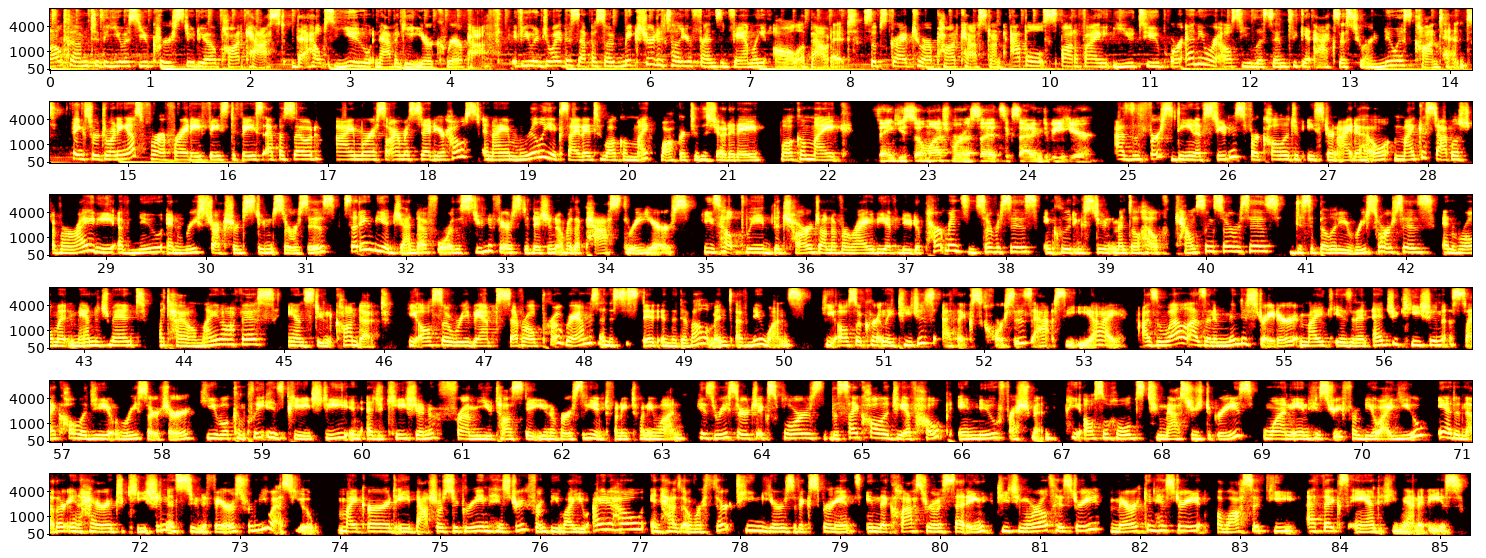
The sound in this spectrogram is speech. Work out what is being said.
Welcome to the USU Career Studio podcast that helps you navigate your career path. If you enjoyed this episode, make sure to tell your friends and family all about it. Subscribe to our podcast on Apple, Spotify, YouTube, or anywhere else you listen to get access to our newest content. Thanks for joining us for our Friday face to face episode. I'm Marissa Armistead, your host, and I am really excited to welcome Mike Walker to the show today. Welcome, Mike. Thank you so much, Marissa. It's exciting to be here. As the first dean of students for College of Eastern Idaho, Mike established a variety of new and restructured student services, setting the agenda for the Student Affairs Division over the past three years. He's helped lead the charge on a variety of new departments and services, including student mental health counseling services, disability resources, enrollment management, a Title IX office, and student conduct. He also revamped several programs and assisted in the development of new ones. He also currently teaches ethics courses at CEI. As well as an administrator, Mike is an education psychology researcher. He will complete his PhD in education from Utah State University in 2021. His research explores the psychology of hope in new freshmen. He also holds two master's degrees, one in history from BYU and another in higher education and student affairs from USU. Mike earned a bachelor's degree in history from BYU Idaho and has over 13 years of experience in the classroom setting, teaching world history, American history, philosophy, ethics, and humanities.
